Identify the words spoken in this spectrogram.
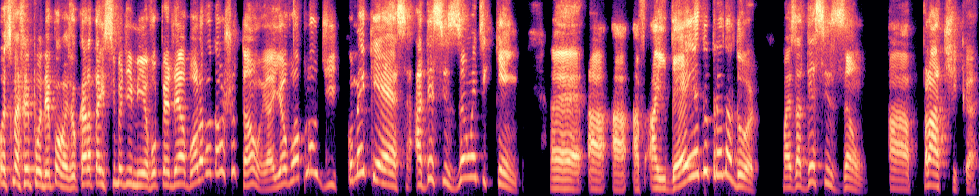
Você vai responder, pô, mas o cara está em cima de mim, eu vou perder a bola, eu vou dar um chutão, e aí eu vou aplaudir. Como é que é essa? A decisão é de quem? É, a, a, a ideia é do treinador, mas a decisão, a prática,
